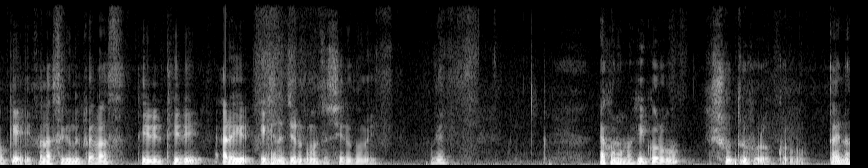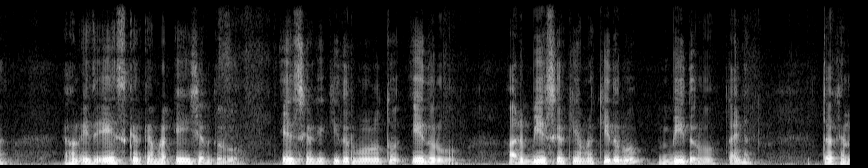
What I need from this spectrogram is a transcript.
ওকে এই ফেলাসে কিন্তু ফেলাস থ্রি থ্রি আর এখানে যেরকম আছে সেরকমই। ওকে এখন আমরা কী করব? সূত্র প্রয়োগ করব। তাই না? এখন এই যে এ স্কোয়ারকে আমরা এ হিসাবে ধরবো। এ স্কোয়ারকে কী ধরবো বলতো? এ ধরবো। আর বি স্কোয়ারকে আমরা কী ধরবো? বি ধরবো। তাই না? তো এখন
